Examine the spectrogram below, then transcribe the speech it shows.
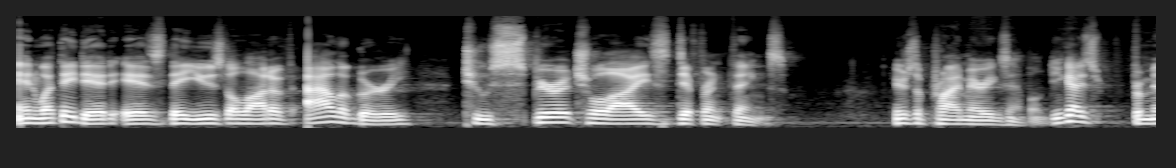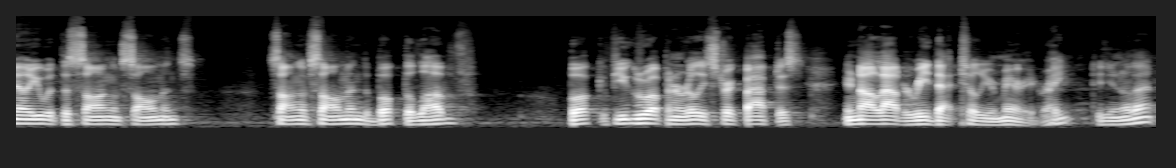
And what they did is they used a lot of allegory to spiritualize different things. Here's a primary example. Do you guys familiar with the Song of Solomon's? Song of Solomon, the book, the love book. If you grew up in a really strict Baptist, you're not allowed to read that till you're married, right? Did you know that?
